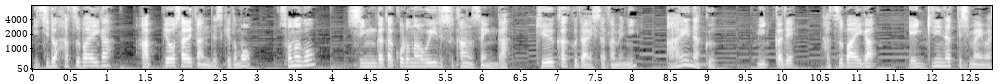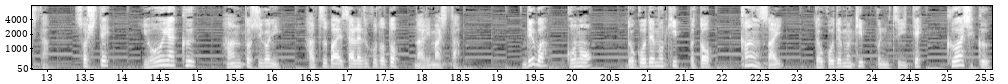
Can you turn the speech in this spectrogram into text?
一度発売が発表されたんですけども、その後新型コロナウイルス感染が急拡大したためにあえなく3日で発売が延期になってしまいました。そしてようやく半年後に発売されることとなりました。では、このどこでも切符と関西どこでも切符について詳しく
